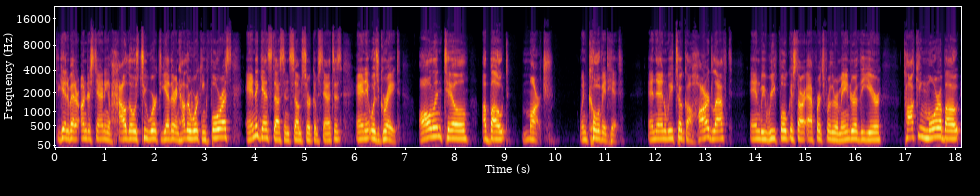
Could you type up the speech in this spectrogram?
to get a better understanding of how those two work together and how they're working for us and against us in some circumstances. And it was great, all until about March when COVID hit. And then we took a hard left and we refocused our efforts for the remainder of the year, talking more about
